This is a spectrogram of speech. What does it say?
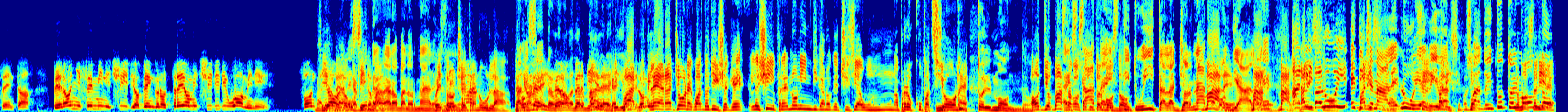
senta, per ogni femminicidio avvengono tre omicidi di uomini. Fonti Ma, vabbè, le sembra una roba normale. Questo non c'entra nulla. Ma Perché le non è- sembra una roba per normale. dire- guardi, lei ha ragione quando dice che le cifre non indicano che ci sia un- una preoccupazione. in tutto il mondo. Oddio, basta è con stata tutto il mondo. istituita la giornata Male, mondiale. male, male, arriva malissimo, lui e dice malissimo. male. Lui Sì, arriva malissimo, sì. quando in tutto il Lo posso mondo, dire?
